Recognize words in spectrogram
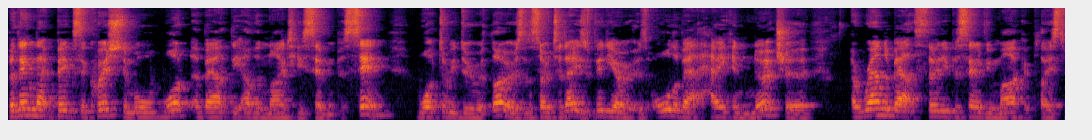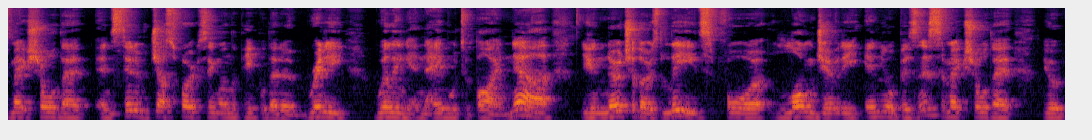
But then that begs the question well, what about the other 97%? What do we do with those? And so today's video is all about how you can nurture around about 30% of your marketplace to make sure that instead of just focusing on the people that are ready, willing, and able to buy now, you can nurture those leads for longevity in your business and make sure that you're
